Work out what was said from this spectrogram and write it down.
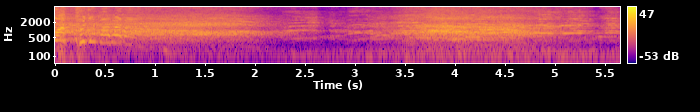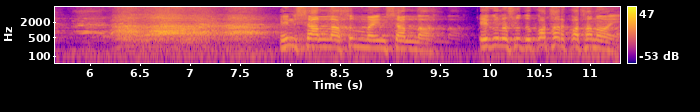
পথ খুঁজে পাবে না। ইনশাল্লাহ সুম্মা ইনশাল্লাহ এগুলো শুধু কথার কথা নয়,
